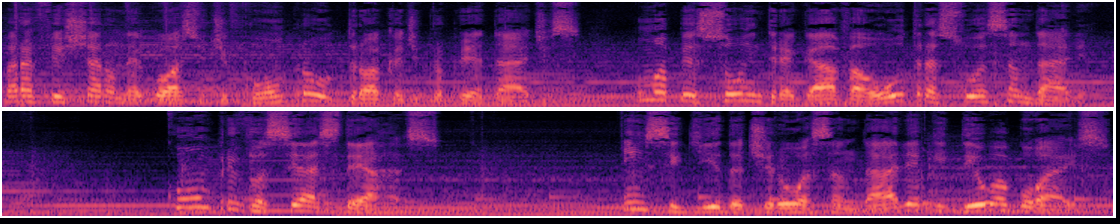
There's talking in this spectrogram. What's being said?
para fechar um negócio de compra ou troca de propriedades, uma pessoa entregava a outra sua sandália. Compre você as terras. Em seguida tirou a sandália e deu a Boaz.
